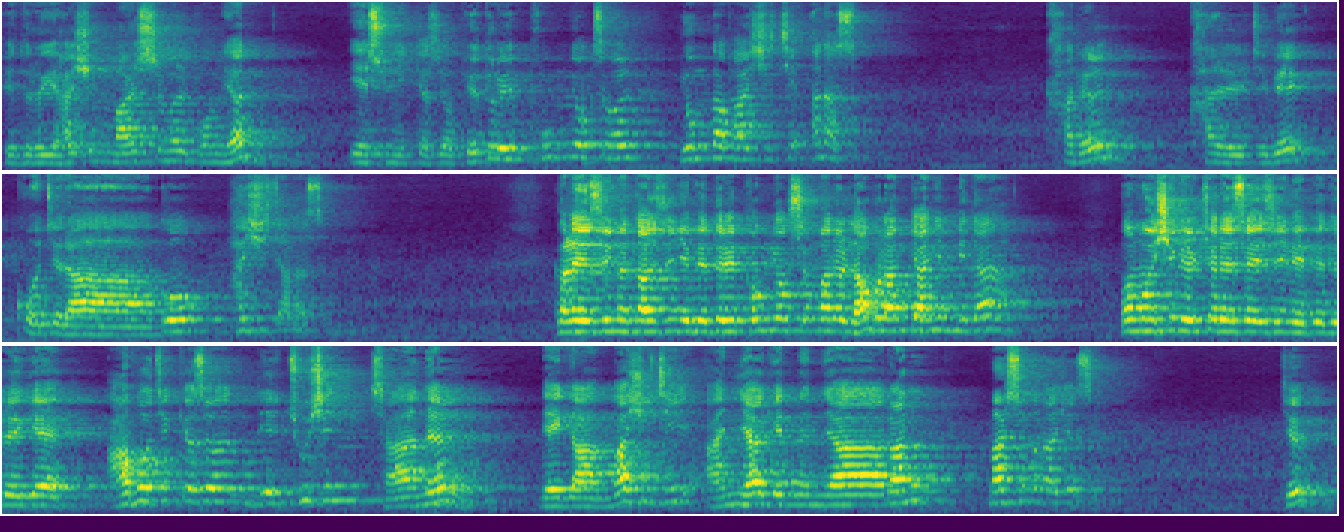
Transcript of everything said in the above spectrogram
베드로에게 하신 말씀을 보면 예수님께서 베드로의 폭력성을 용납하시지 않았습니다. 칼을 칼집에 꽂으라고 하시지 않았습니다. 그러나 예수님은 단순히 베드로의 폭력성만을 나무란 게 아닙니다. 본문 11절에서 예수님이 베드로에게 아버지께서 내 주신 잔을 내가 마시지 아니하겠느냐라는 말씀을 하셨습니다. 즉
